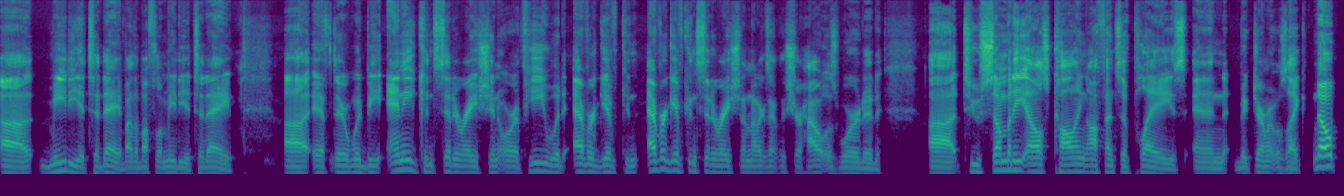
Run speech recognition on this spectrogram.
uh, media today, by the Buffalo media today, uh, if there would be any consideration or if he would ever give con- ever give consideration. I'm not exactly sure how it was worded uh, to somebody else calling offensive plays, and McDermott was like, "Nope."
